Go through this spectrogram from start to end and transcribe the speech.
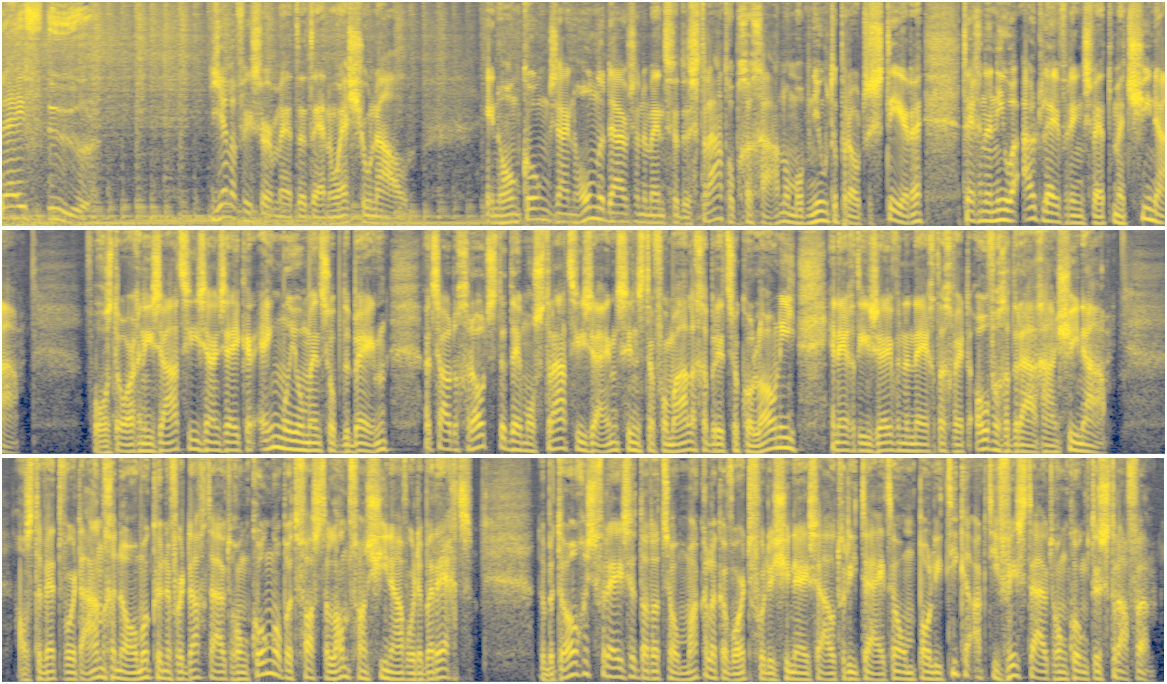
Vijf uur. Jelle Visser met het NOS-journaal. In Hongkong zijn honderdduizenden mensen de straat op gegaan... om opnieuw te protesteren tegen een nieuwe uitleveringswet met China. Volgens de organisatie zijn zeker 1 miljoen mensen op de been. Het zou de grootste demonstratie zijn sinds de voormalige Britse kolonie... in 1997 werd overgedragen aan China. Als de wet wordt aangenomen kunnen verdachten uit Hongkong... op het vasteland van China worden berecht. De betogers vrezen dat het zo makkelijker wordt voor de Chinese autoriteiten... om politieke activisten uit Hongkong te straffen.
